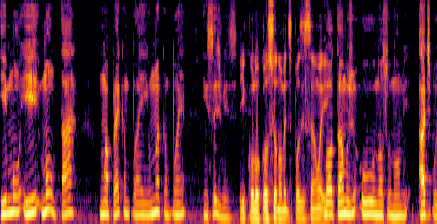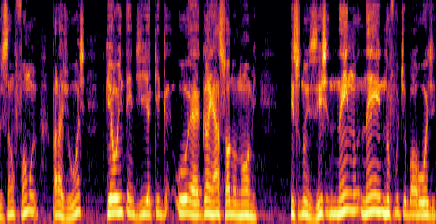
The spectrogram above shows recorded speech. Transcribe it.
e, e montar uma pré-campanha e uma campanha em seis meses. e colocou seu nome à disposição aí. Botamos o nosso nome à disposição, fomos para as ruas, porque eu entendia que é, ganhar só no nome, isso não existe, nem no, nem no futebol hoje.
